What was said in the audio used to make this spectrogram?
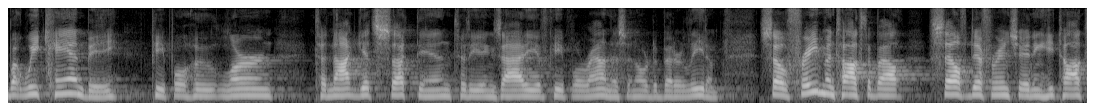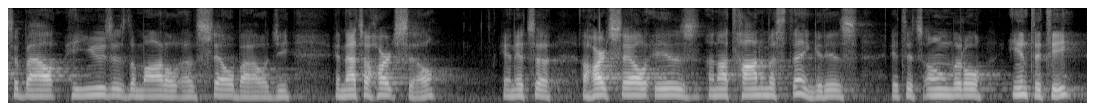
but we can be people who learn to not get sucked into the anxiety of people around us in order to better lead them. So Friedman talks about self differentiating. He talks about, he uses the model of cell biology, and that's a heart cell. And it's a, a heart cell is an autonomous thing. It is, it's its own little entity,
